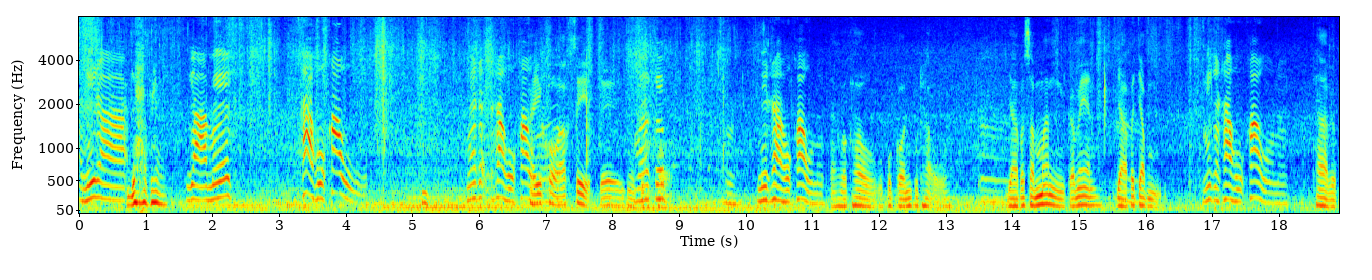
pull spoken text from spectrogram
อันนี้ละยาแพงยาเม็ดถ้าหัวเข้าแม่ถ้าหัวเข้าไขคออักเสบเด้เนี่ยมาเจ็บคเก็อบอืมนี่ถ้าหัวเข้านี่แต่หัวเข้าอุปกรณ์ผู้เฒ่าอืมยาประสามันก็แม่นยาประจำนี่ก็ถ้าหัวเข้านี่ถ้าแบบ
